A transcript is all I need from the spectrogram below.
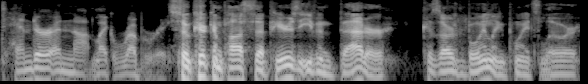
tender and not like rubbery. So cooking pasta up here is even better because our boiling point's lower.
